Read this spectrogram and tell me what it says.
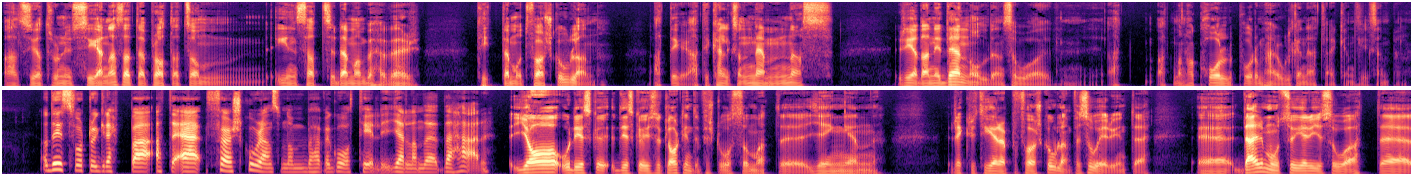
Alltså jag tror nu senast att det har pratats om insatser där man behöver titta mot förskolan. Att det, att det kan liksom nämnas redan i den åldern så att, att man har koll på de här olika nätverken till exempel. Och det är svårt att greppa att det är förskolan som de behöver gå till gällande det här. Ja, och det ska, det ska ju såklart inte förstås som att eh, gängen rekryterar på förskolan, för så är det ju inte. Eh, däremot så är det ju så att eh,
